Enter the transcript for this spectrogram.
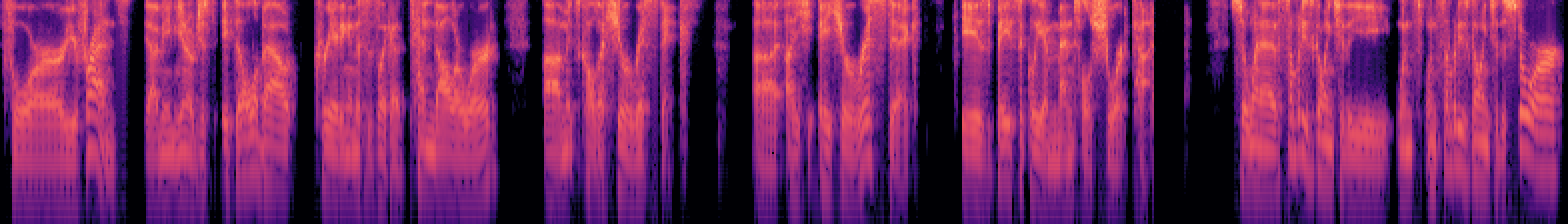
for your friends. I mean, you know, just it's all about creating, and this is like a ten dollar word. Um, it's called a heuristic. Uh, a, a heuristic is basically a mental shortcut. So when uh somebody's going to the when when somebody's going to the store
